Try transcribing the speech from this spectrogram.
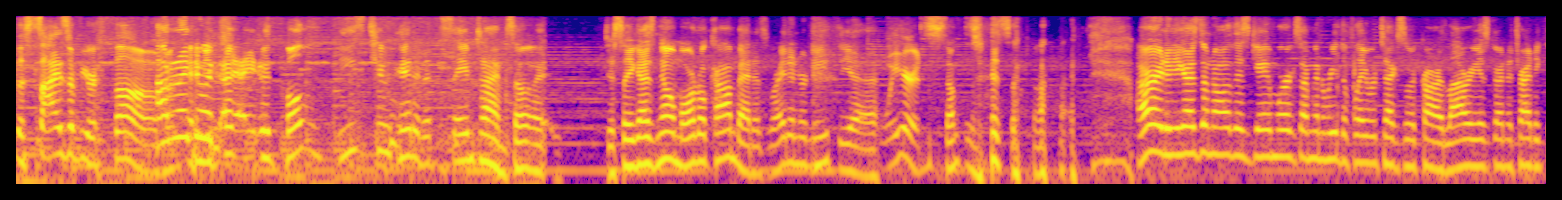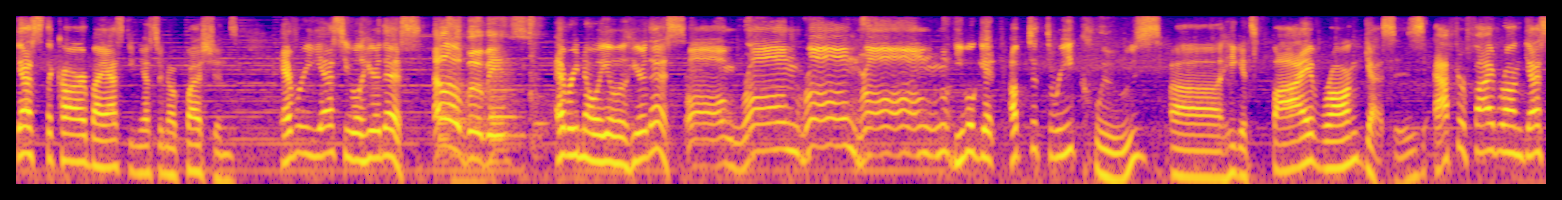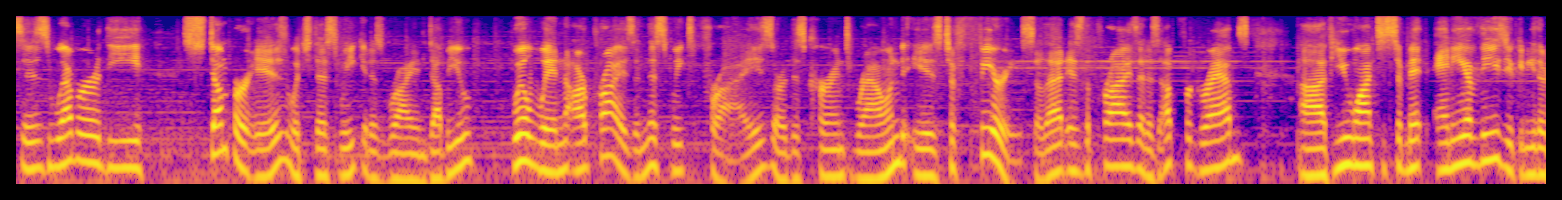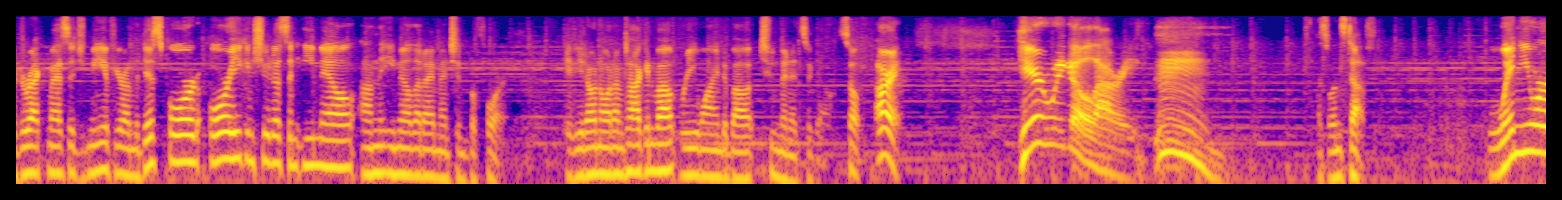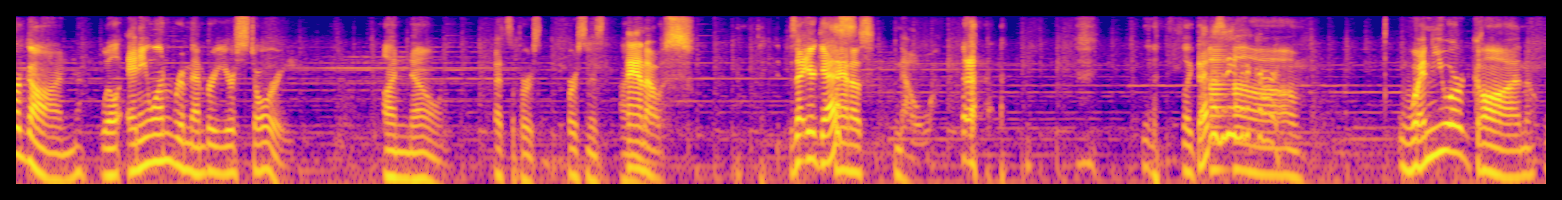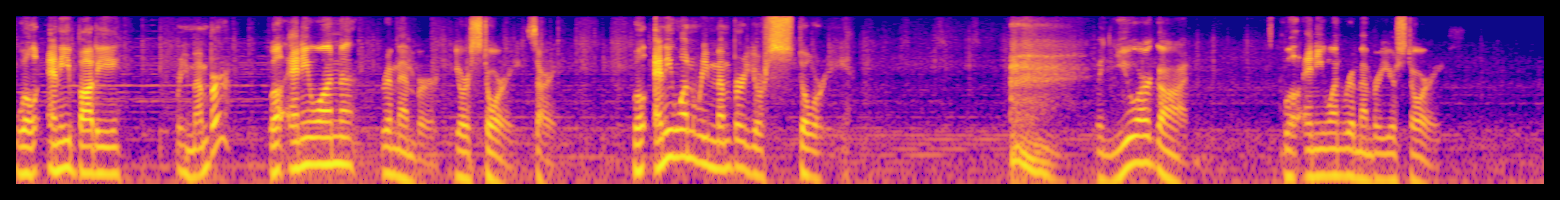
the size of your thumb. How did I and do you- it? I, I, it? Both these two hit it at the same time. So, just so you guys know, Mortal Kombat is right underneath the uh, Weird. something. All right, if you guys don't know how this game works, I'm going to read the flavor text of a card. Larry is going to try to guess the card by asking yes or no questions. Every yes, you will hear this. Hello, boobies. Every no, you will hear this. Wrong, wrong, wrong, wrong. He will get up to three clues. Uh, he gets five wrong guesses. After five wrong guesses, whoever the stumper is, which this week it is Ryan W., will win our prize. And this week's prize, or this current round, is Teferi. So that is the prize that is up for grabs. Uh, if you want to submit any of these, you can either direct message me if you're on the Discord, or you can shoot us an email on the email that I mentioned before. If you don't know what I'm talking about, rewind about two minutes ago. So, all right. Here we go, Larry. Mm. This one's tough. When you are gone, will anyone remember your story? Unknown. That's the person. The person is unknown. Thanos. Is that your guess? Thanos. No. like that doesn't even card. Um, when you are gone, will anybody remember? Will anyone remember your story? Sorry. Will anyone remember your story? When you are gone, will anyone remember your story?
